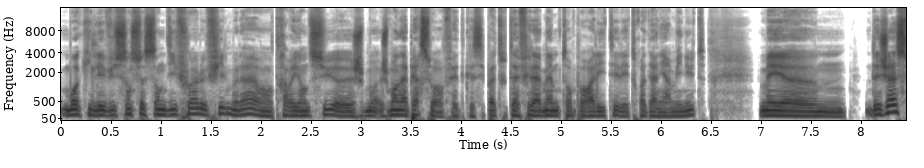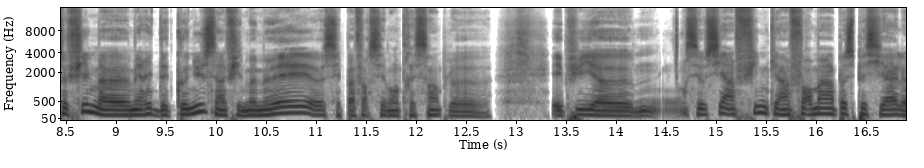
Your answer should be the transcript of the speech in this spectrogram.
moi qui l'ai vu 170 fois le film là, en travaillant dessus, euh, je m'en aperçois en fait que c'est pas tout à fait la même temporalité les trois dernières minutes. Mais euh, déjà, ce film euh, mérite d'être connu. C'est un film muet, c'est pas forcément très simple. et puis, c'est aussi un film qui a un format un peu spécial.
